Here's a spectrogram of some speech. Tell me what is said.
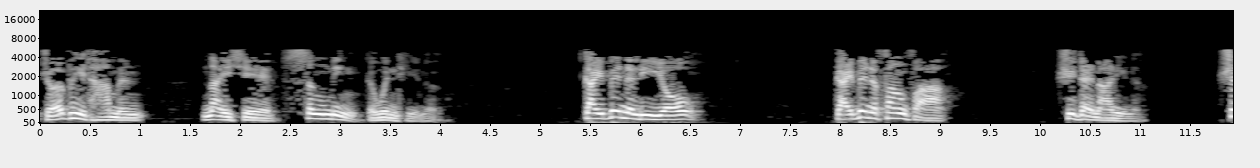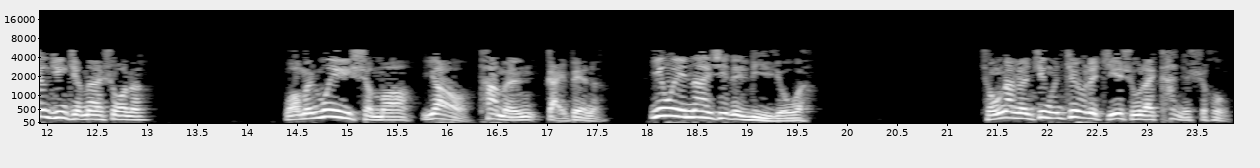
责备他们那一些生命的问题呢？改变的理由。改变的方法是在哪里呢？圣经怎么样说呢？我们为什么要他们改变呢？因为那些的理由啊，从那段经文最后的结束来看的时候，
